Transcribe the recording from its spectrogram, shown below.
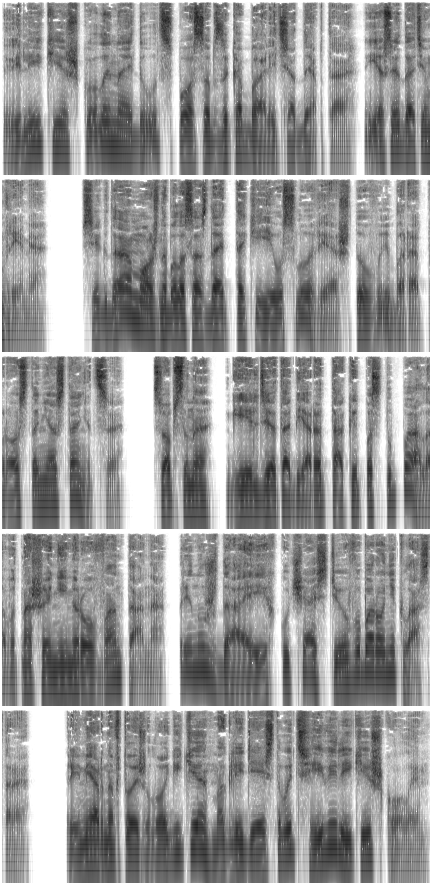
Великие школы найдут способ закабалить адепта, если дать им время. Всегда можно было создать такие условия, что выбора просто не останется. Собственно, гильдия Табера так и поступала в отношении миров Вантана, принуждая их к участию в обороне кластера. Примерно в той же логике могли действовать и великие школы.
